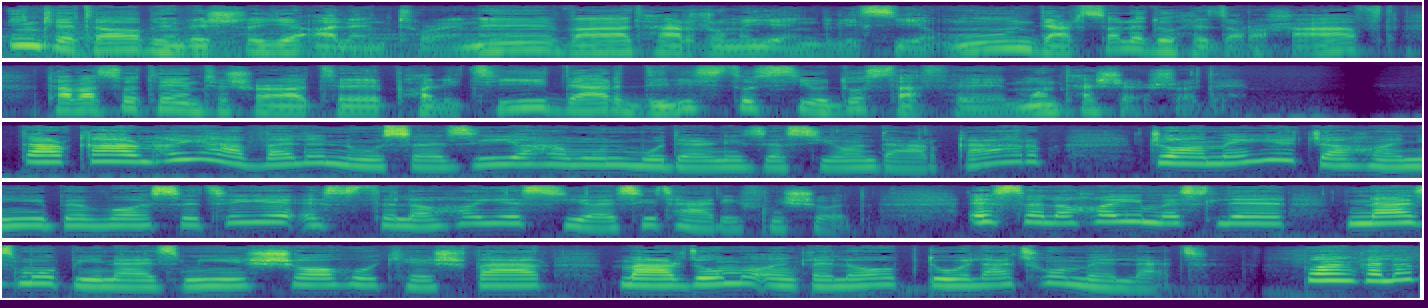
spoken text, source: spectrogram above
این کتاب نوشته آلن تورنه و ترجمه انگلیسی اون در سال 2007 توسط انتشارات پالیتی در 232 صفحه منتشر شده. در قرنهای اول نوسازی یا همون مدرنیزاسیون در غرب جامعه جهانی به واسطه اصطلاحهای سیاسی تعریف می شد. اصطلاحهایی مثل نظم و بینظمی، شاه و کشور، مردم و انقلاب، دولت و ملت. با انقلاب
